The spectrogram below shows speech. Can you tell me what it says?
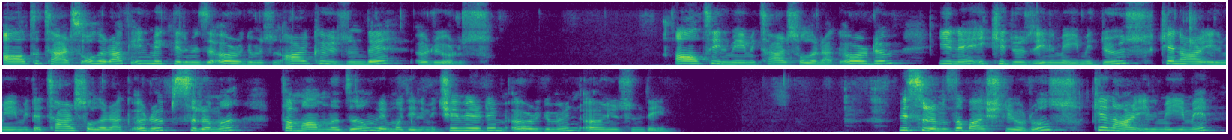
6 ters olarak ilmeklerimizi örgümüzün arka yüzünde örüyoruz. 6 ilmeğimi ters olarak ördüm. Yine iki düz ilmeğimi düz, kenar ilmeğimi de ters olarak örüp sıramı tamamladım ve modelimi çevirdim. Örgümün ön yüzündeyim. Ve sıramıza başlıyoruz. Kenar ilmeğimi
